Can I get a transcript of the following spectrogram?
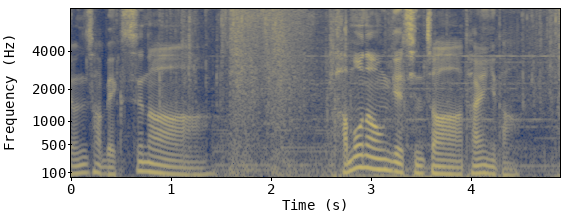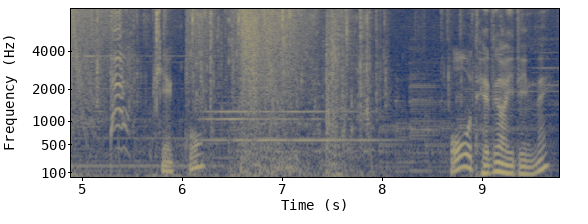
연사 맥스나 다모 나온 게 진짜 다행이다. 피했고. 오, 데드 아이도 있네?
